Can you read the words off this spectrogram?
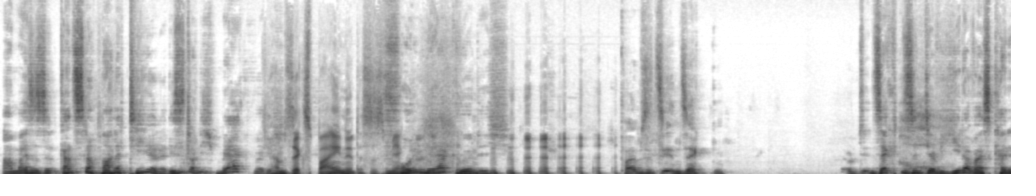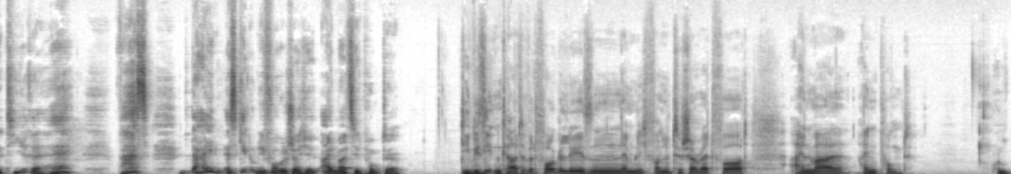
Ameisen sind ganz normale Tiere, die sind doch nicht merkwürdig. Die haben sechs Beine, das ist Voll merkwürdig. merkwürdig. Vor allem sind sie Insekten. und Insekten sind ja, wie jeder weiß, keine Tiere. Hä? Was? Nein, es geht um die Vogelscheuche. Einmal 10 Punkte. Die Visitenkarte wird vorgelesen, nämlich von Letitia Redford. Einmal ein Punkt. Und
